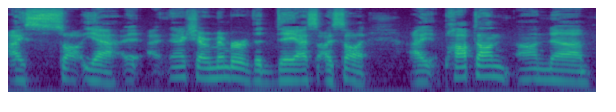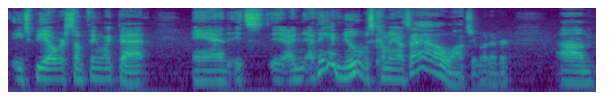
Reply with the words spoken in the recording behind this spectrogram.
I saw. Yeah, I, I, actually, I remember the day I saw, I saw it. I popped on on uh, HBO or something like that, and it's. I, I think I knew it was coming out. So I'll watch it, whatever. Um,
